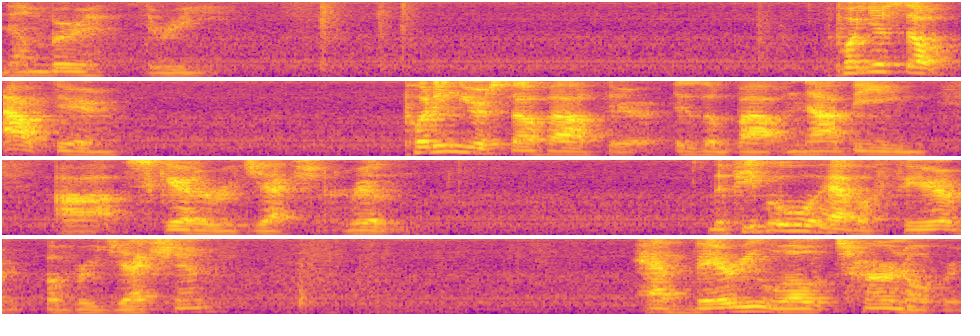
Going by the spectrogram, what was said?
Number three. Put yourself out there. Putting yourself out there is about not being uh, scared of rejection, really. The people who have a fear of, of rejection have very low turnover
